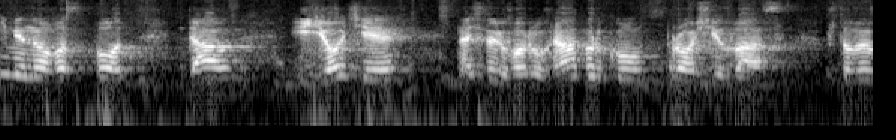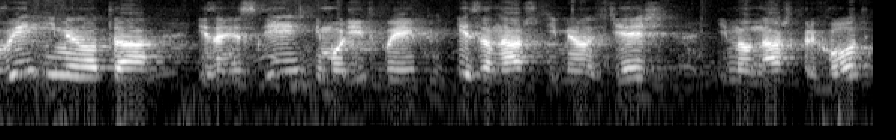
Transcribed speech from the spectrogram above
именно, Господь, дал, идете на Святую гору Граборку, просим вас, чтобы вы именно-то и занесли и молитвы, и за наш именно здесь, именно наш приход,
